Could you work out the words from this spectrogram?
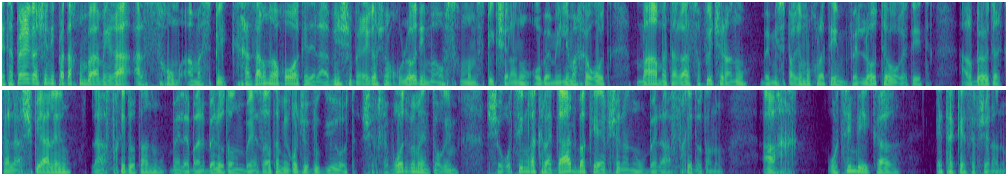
את הפרק השני פתחנו באמירה על סכום המספיק. חזרנו אחורה כדי להבין שברגע שאנחנו לא יודעים מהו סכום המספיק שלנו, או במילים אחרות, מה המטרה הסופית שלנו, במספרים מוחלטים ולא תאורטית, הרבה יותר קל להשפיע עלינו, להפחיד אותנו ולבלבל אותנו בעזרת אמירות שיווקיות של חברות ומנטורים, שרוצים רק לגעת בכאב שלנו ולהפחיד אותנו. אך רוצים בעיקר את הכסף שלנו.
